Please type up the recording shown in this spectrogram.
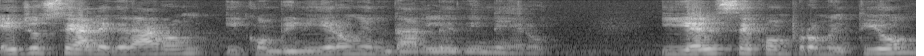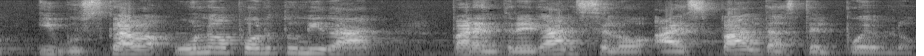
Ellos se alegraron y convinieron en darle dinero y él se comprometió y buscaba una oportunidad para entregárselo a espaldas del pueblo.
